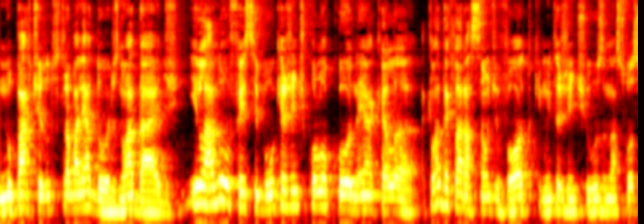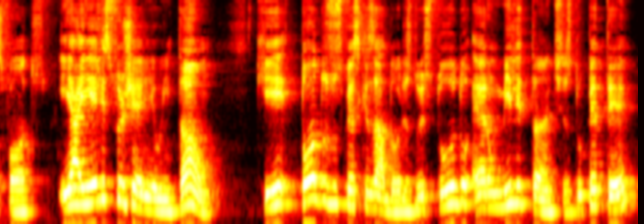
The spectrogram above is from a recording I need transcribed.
no Partido dos Trabalhadores, no Haddad. E lá no Facebook a gente colocou né, aquela, aquela declaração de voto que muita gente usa nas suas fotos. E aí ele sugeriu, então, que todos os pesquisadores do estudo eram militantes do PT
